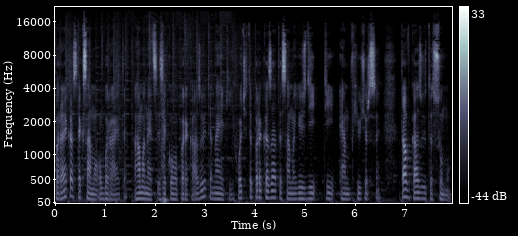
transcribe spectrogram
переказ, так само обираєте гаманець, з якого переказуєте, на який хочете переказати саме USDT M фьючерси, та вказуєте суму.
